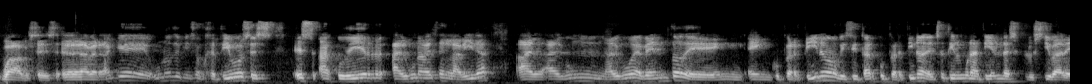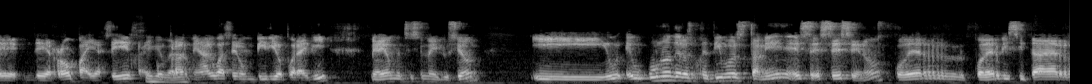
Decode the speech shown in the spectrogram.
Wow, pues la verdad que uno de mis objetivos es, es acudir alguna vez en la vida a algún, algún evento de, en, Cupertino, visitar Cupertino. De hecho, tienen una tienda exclusiva de, de ropa y así, para comprarme algo, hacer un vídeo por allí. Me haría muchísima ilusión. Y uno de los objetivos también es, es, ese, ¿no? Poder, poder visitar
